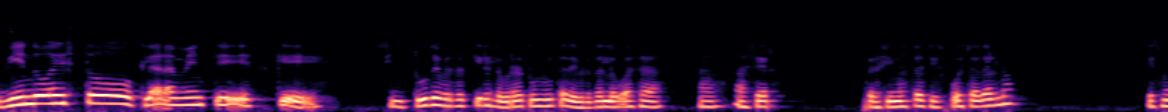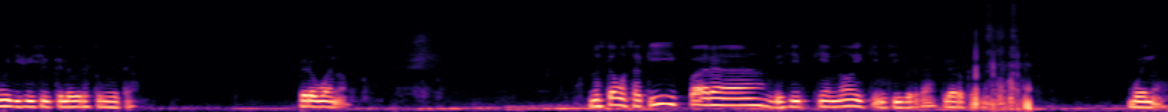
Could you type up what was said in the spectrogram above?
viendo esto claramente es que si tú de verdad quieres lograr tu meta, de verdad lo vas a, a hacer. Pero si no estás dispuesto a darlo, es muy difícil que logres tu meta. Pero bueno, no estamos aquí para decir quién no y quién sí, ¿verdad? Claro que no. Bueno,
